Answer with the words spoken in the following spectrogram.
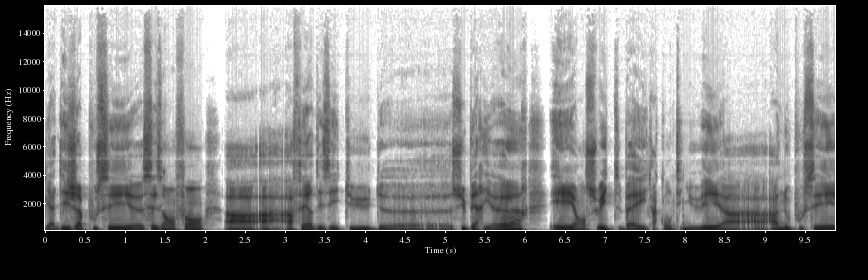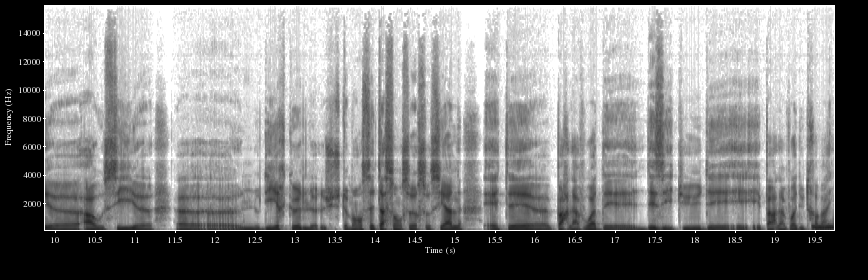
Il a déjà poussé ses enfants à faire des études euh, supérieures et ensuite ben, il a continué à, nous pousser euh, à aussi euh, nous dire que justement cet ascenseur social était par la voie des, études et par la voie du travail.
